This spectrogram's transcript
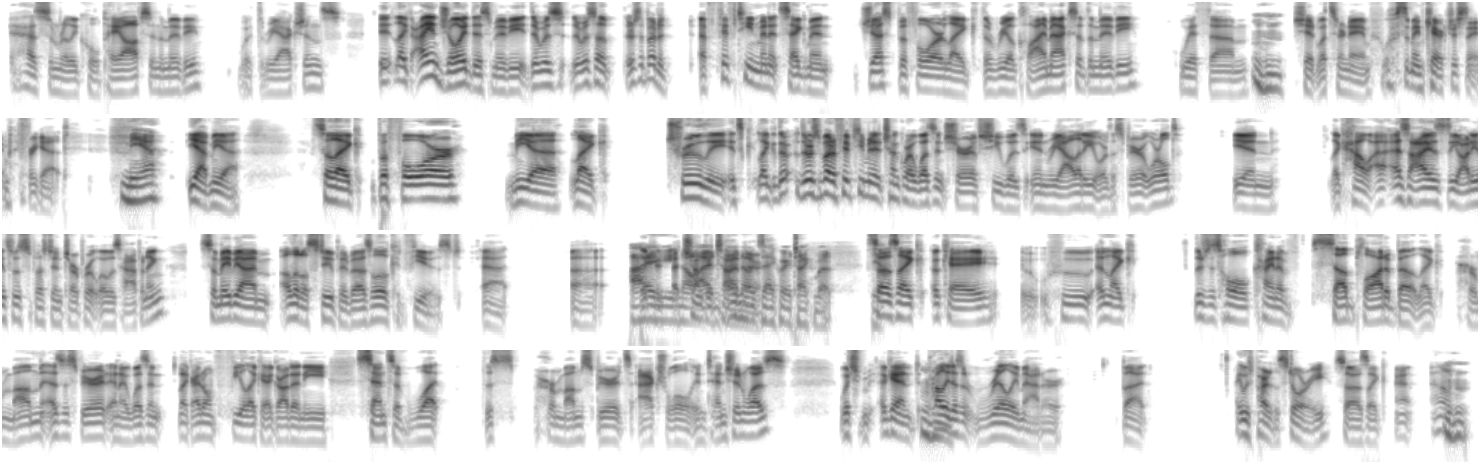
has some really cool payoffs in the movie with the reactions. It like i enjoyed this movie. There was there was a there's about a, a 15 minute segment just before like the real climax of the movie with um hmm shit what's her name what was the main character's name i forget Mia. yeah, Mia. So like before Mia, like truly, it's like there, there was about a 15 minute chunk where I wasn't sure if she was in reality or the spirit world. In like how, as I as the audience was supposed to interpret what was happening. So maybe I'm a little stupid, but I was a little confused at. uh I Like a- a know, chunk of I, I know there. exactly what you're talking about. So Yeah. I was like, okay, who and like there's this whole kind of subplot about like her mom as a spirit and I wasn't like I don't feel like I got any sense of what this her mom spirit's actual intention was, which again probably doesn't really matter, but it was part of the story. So I was like, eh, I don't Mhm.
